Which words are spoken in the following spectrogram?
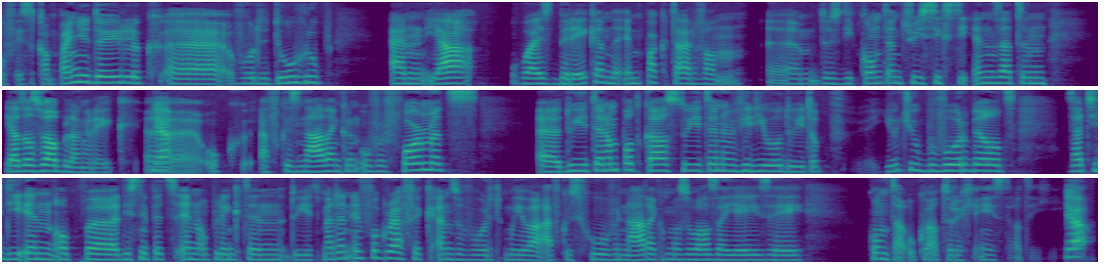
of is de campagne duidelijk uh, voor de doelgroep? En ja, wat is het bereik en de impact daarvan? Um, dus die content 360 inzetten ja, dat is wel belangrijk. Uh, ook even nadenken over formats. Uh, doe je het in een podcast, doe je het in een video, doe je het op YouTube bijvoorbeeld. Zet je die, in op, uh, die snippets in op LinkedIn, doe je het met een infographic enzovoort. Moet je wel even goed over nadenken. Maar zoals dat jij zei, komt dat ook wel terug in je strategie. Ja,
